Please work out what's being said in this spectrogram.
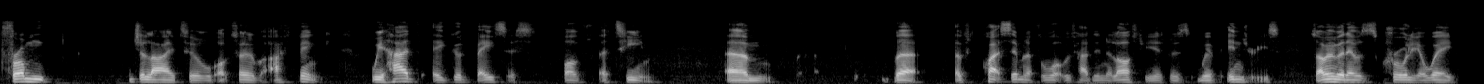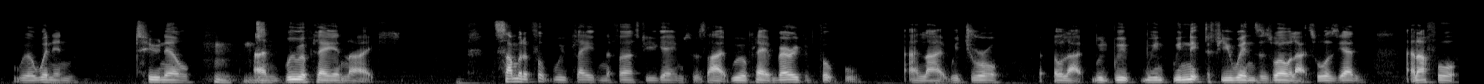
from July till October, I think we had a good basis of a team, um, but quite similar for what we've had in the last few years was with injuries. So I remember there was Crawley away. We were winning 2 0, hmm. and we were playing like some of the football we played in the first few games was like we were playing very good football, and like we draw, or like we we, we, we nicked a few wins as well, like towards the end. And I thought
